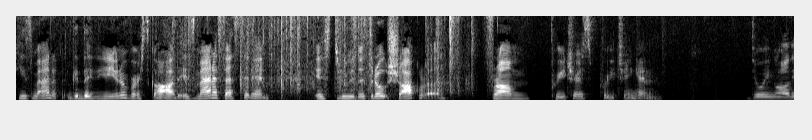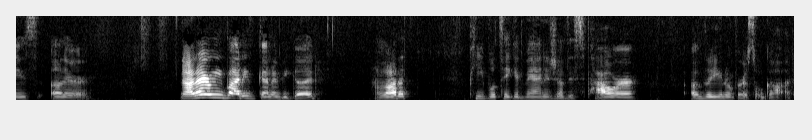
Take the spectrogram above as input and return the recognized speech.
he's manifest the universe god is manifested in is through the throat chakra from preachers preaching and doing all these other. Not everybody's gonna be good. A lot of people take advantage of this power of the universal God,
